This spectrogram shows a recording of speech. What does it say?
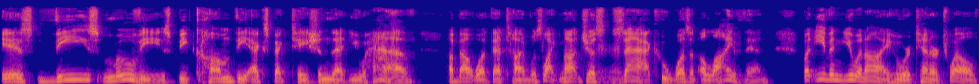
Is these movies become the expectation that you have about what that time was like? Not just Mhm. Zach, who wasn't alive then, but even you and I, who were ten or twelve.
